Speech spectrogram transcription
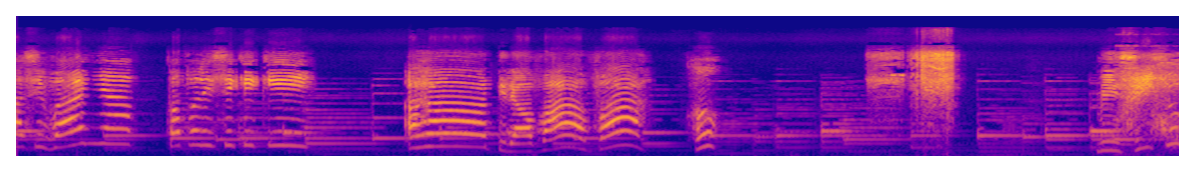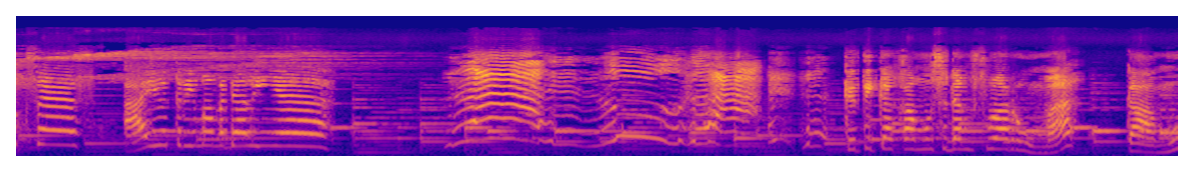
Kasih banyak, Pak Polisi Kiki. Ah, tidak apa-apa. Oh, Misi sukses. Ayo terima medalinya. Ketika kamu sedang keluar rumah, kamu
